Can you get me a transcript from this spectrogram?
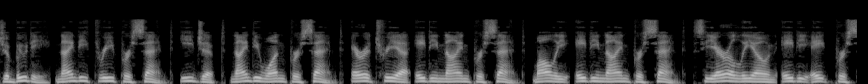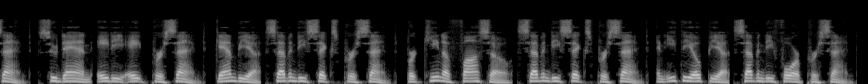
Djibouti 93%, Egypt 91%, Eritrea 89%, Mali 89%, Sierra Leone 88%, Sudan 88%, Gambia 76%, Burkina Faso 76%, and Ethiopia 74%.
